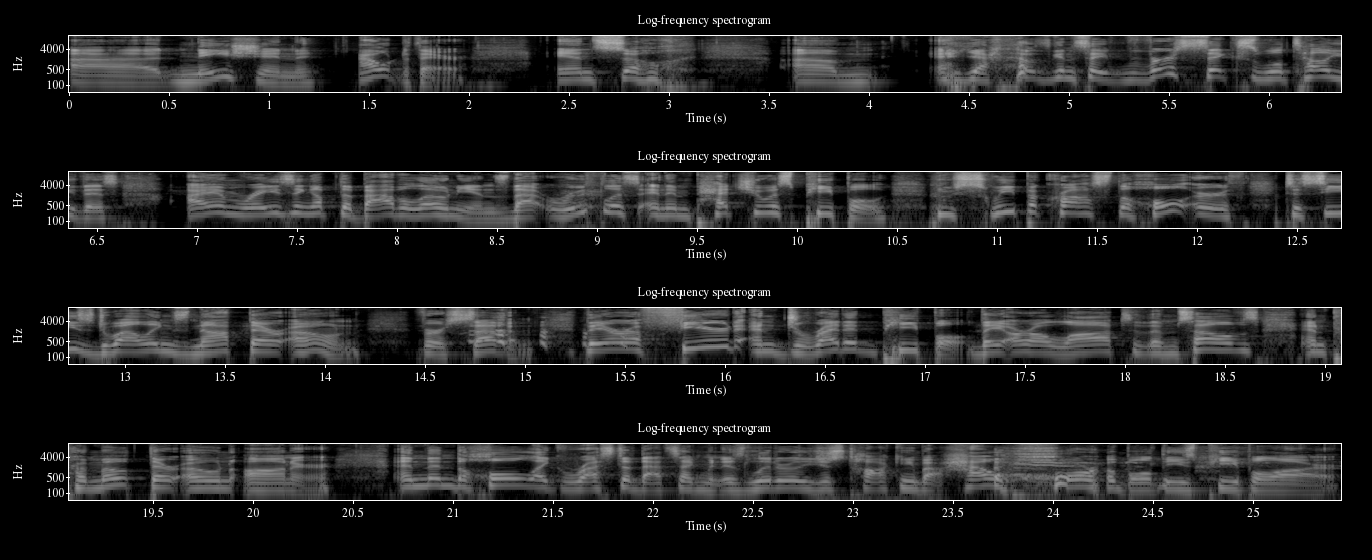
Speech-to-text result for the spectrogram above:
uh, nation out there. And so, um, yeah, I was going to say, verse 6 will tell you this. I am raising up the Babylonians, that ruthless and impetuous people who sweep across the whole earth to seize dwellings not their own. Verse 7 They are a feared and dreaded people. They are a law to themselves and promote their own honor. And then the whole like rest of that segment is literally just talking about how horrible these people are.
